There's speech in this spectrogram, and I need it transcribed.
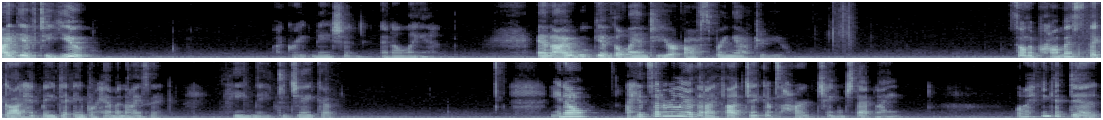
I give to you. A great nation and a land. And I will give the land to your offspring after you. So the promise that God had made to Abraham and Isaac, he made to Jacob. You know, I had said earlier that I thought Jacob's heart changed that night. Well, I think it did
